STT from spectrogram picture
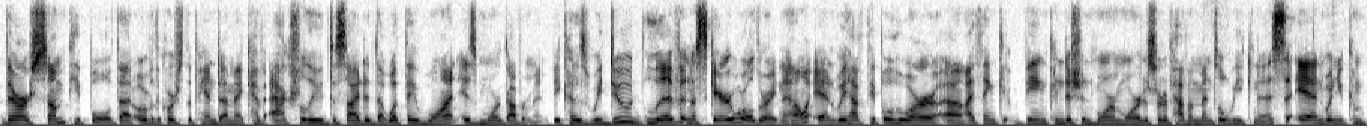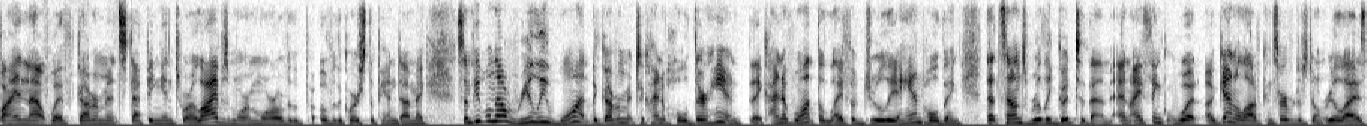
there are some people that over the course of the pandemic have actually decided that what they want is more government because we do live in a scary world right now, and we have people who are, uh, I think, being conditioned more and more to sort of have a mental weakness. And when you combine that with government stepping into our lives more and more over the over the course of the pandemic, some people now really want the government to kind of hold their hand. They kind of want the life of Julia handholding. That sounds really good to them. And I think what again a lot of conservatives don't don't realize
